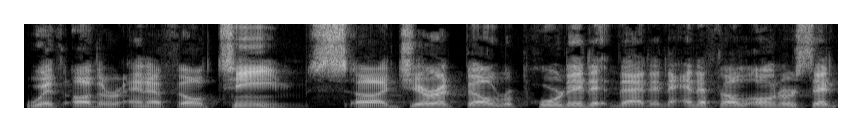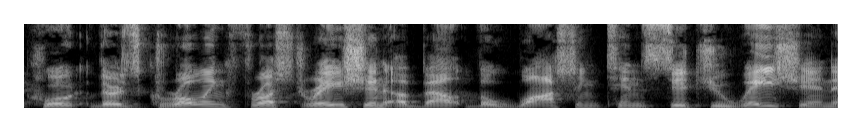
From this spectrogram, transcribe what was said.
with other NFL teams. Uh, Jarrett Bell reported that an NFL owner said, quote, there's growing frustration about the Washington situation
